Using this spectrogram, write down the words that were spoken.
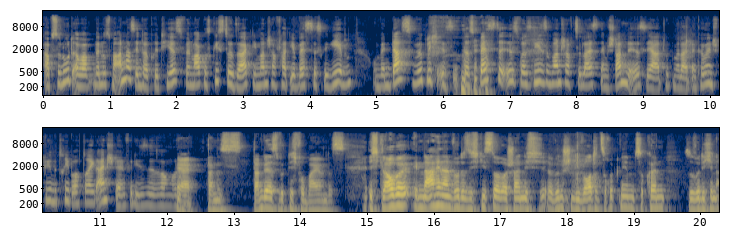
Absolut, aber wenn du es mal anders interpretierst, wenn Markus Gistel sagt, die Mannschaft hat ihr Bestes gegeben und wenn das wirklich ist, das Beste ist, was diese Mannschaft zu leisten imstande ist, ja, tut mir leid, dann können wir den Spielbetrieb auch direkt einstellen für diese Saison, oder? Ja, dann ist, dann wäre es wirklich vorbei. Und das, ich glaube, im Nachhinein würde sich Gisdol wahrscheinlich äh, wünschen, die Worte zurücknehmen zu können. So würde ich ihn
